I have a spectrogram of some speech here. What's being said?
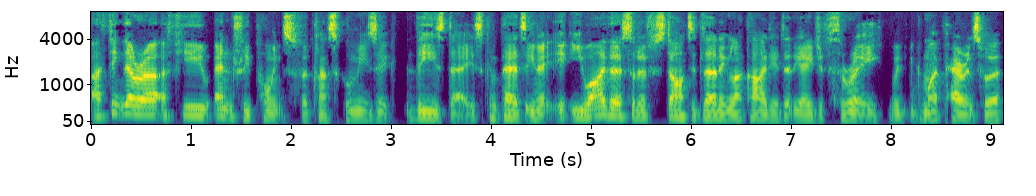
I think there are a few entry points for classical music these days compared to, you know, it, you either sort of started learning like I did at the age of three. Mm-hmm. My parents were,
